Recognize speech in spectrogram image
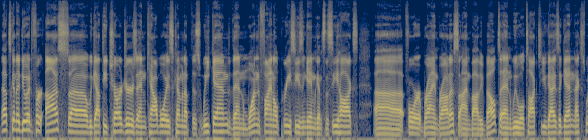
that's going to do it for us. Uh, we got the Chargers and Cowboys coming up this weekend. Then one final preseason game against the Seahawks. Uh, for Bryan Broaddus, I'm Bobby Belt, and we will talk to you guys again next week.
